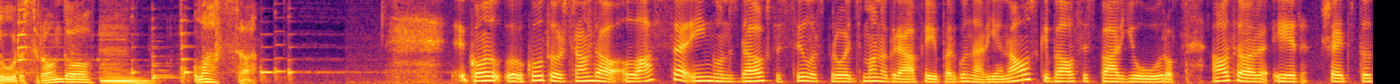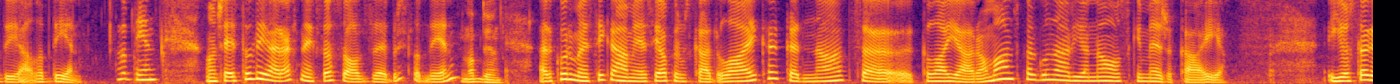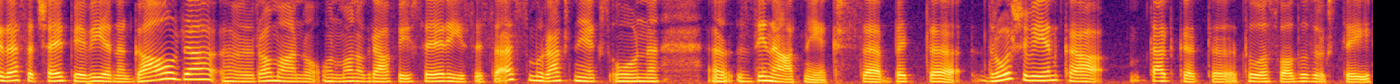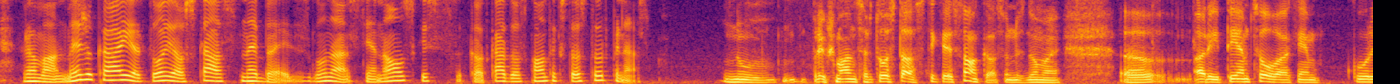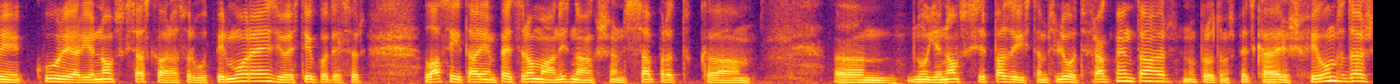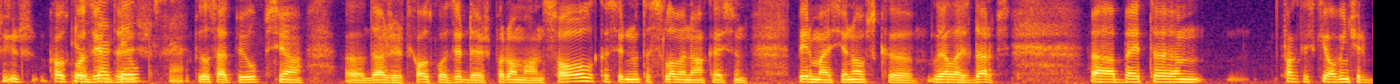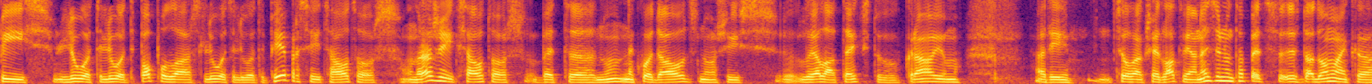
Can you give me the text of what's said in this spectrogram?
Kultūras rondo lasa. Kultūras rondo lasa Ingunas Daugstas Silasproģis monogrāfiju par Gunāru Janovski balsis pār jūru. Autora ir šeit studijā. Labdien! Labdien! Un šeit studijā rakstnieks Osvalds Zebris. Labdien! Labdien! Ar kuru mēs tikāmies jau pirms kāda laika, kad nāca klajā romāns par Gunāru Janovski Meža kāja. Jūs tagad esat šeit pie viena galda, uh, romānu un monogrāfiju sērijas. Es esmu rakstnieks un uh, zinātnieks, bet droši vien, kā tad, kad to Osvaldu uzrakstīja romānu Meža kāja, ar to jau stāsts nebeidzas. Gunārs Janovskis kaut kādos kontekstos turpinās. Nu, priekš manis ar to stāsts tikai sākās, un es domāju, arī tiem cilvēkiem, kuri, kuri ar Janovski saskārās varbūt pirmo reizi, jo es tiekoties ar lasītājiem pēc romāna iznākšanas sapratu, ka um, nu, Janovskis ir pazīstams ļoti fragmentāri. Nu, protams, pēc kā ir filmas, daži ir kaut ko dzirdējuši. Pilsēta pie upes, jā. Uh, daži ir kaut ko dzirdējuši par romānu Solu, kas ir nu, tas slavenākais un pirmais Janovska lielais darbs. Uh, bet, um, faktiski jau viņš ir bijis ļoti, ļoti populārs, ļoti, ļoti pieprasīts autors un ražīgs autors, bet eh, nu, neko daudz no šīs lielā tekstu krājuma. Arī cilvēki šeit Latvijā nezina, tāpēc es domāju, ka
